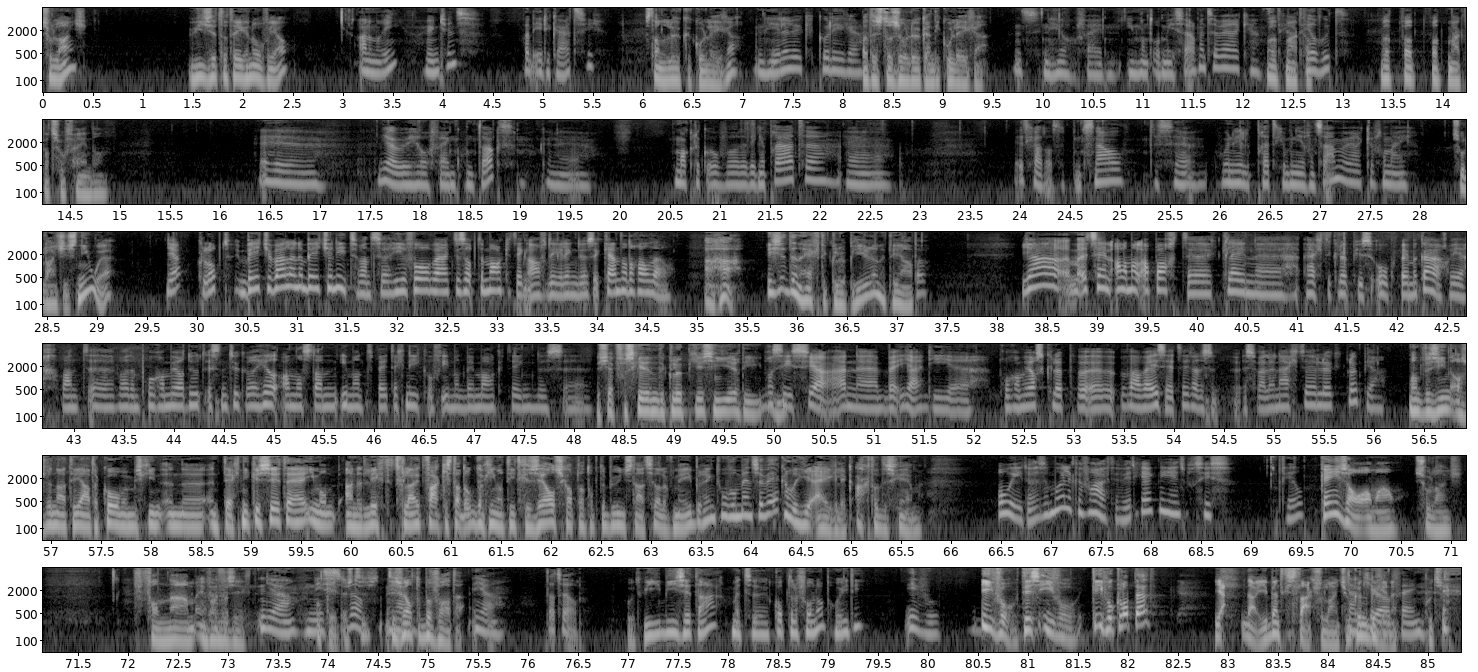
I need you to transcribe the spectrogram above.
Solange, wie zit er tegenover jou? Annemarie Huntjens van Educatie. Is dat een leuke collega? Een hele leuke collega. Wat is er zo leuk aan die collega? Het is een heel fijn iemand om mee samen te werken. Wat het maakt heel goed. Wat, wat, wat maakt dat zo fijn dan? Eh, ja, we hebben heel fijn contact. We kunnen makkelijk over de dingen praten. Eh, het gaat altijd snel. Het is eh, gewoon een hele prettige manier van samenwerken voor mij. Solange is nieuw, hè? Ja, klopt. Een beetje wel en een beetje niet. Want eh, hiervoor werkte ze op de marketingafdeling, dus ik kende er al wel. Aha. Is het een hechte club hier in het theater? Ja, maar het zijn allemaal apart kleine hechte clubjes ook bij elkaar weer. Want eh, wat een programmeur doet is natuurlijk weer heel anders dan iemand bij techniek of iemand bij marketing. Dus eh, Dus je hebt verschillende clubjes hier die... precies, ja. En bij, ja, die programmeursclub waar wij zitten, dat is, een- is wel een echt eh, leuke club, ja. Want we zien als we naar theater komen misschien een, eh, een technicus zitten. Hè? Iemand aan het licht, het geluid. Vaak is dat ook nog iemand die het gezelschap dat op de bühne staat zelf meebrengt. Hoeveel mensen werken er hier eigenlijk achter de schermen? Oei, dat is een moeilijke vraag. Dat weet ik eigenlijk niet eens precies. Veel. Ken je ze al allemaal, Solange? Van naam en van gezicht. Ja, Oké, meestal dus wel. het is, het is ja. wel te bevatten. Ja, dat wel. Goed. Wie, wie zit daar met zijn koptelefoon op? Hoe heet die? Ivo. Ivo, het is Ivo. Ivo, klopt dat? Ja. nou je bent geslaagd, Solange. We kunnen beginnen. fijn. Goed zo.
